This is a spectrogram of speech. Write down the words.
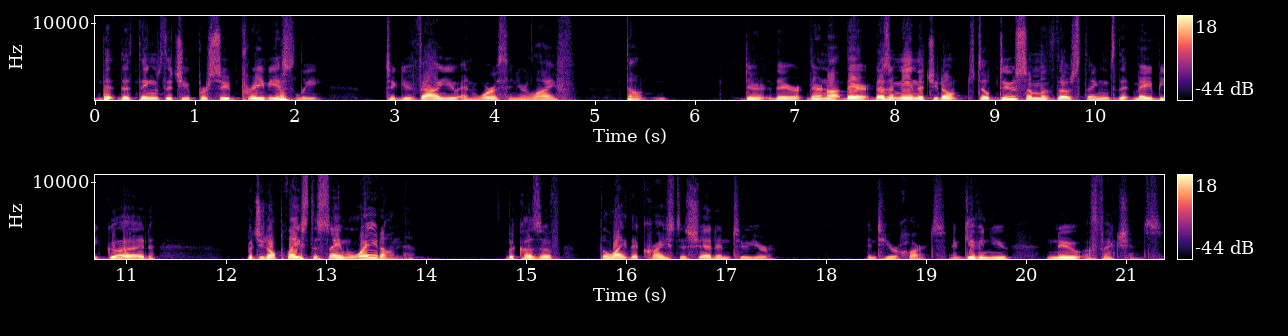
that the things that you pursued previously to give value and worth in your life don't they're they're they're not there. Doesn't mean that you don't still do some of those things that may be good, but you don't place the same weight on them because of the light that Christ has shed into your into your hearts and given you new affections.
